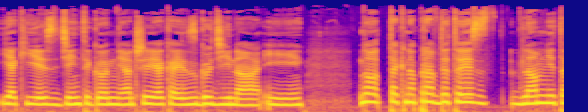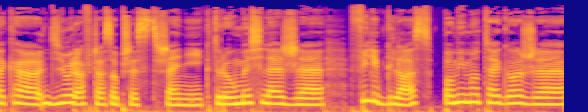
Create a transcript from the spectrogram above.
jaki jest dzień tygodnia, czy jaka jest godzina i no tak naprawdę to jest dla mnie taka dziura w czasoprzestrzeni, którą myślę, że Philip Glass, pomimo tego, że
